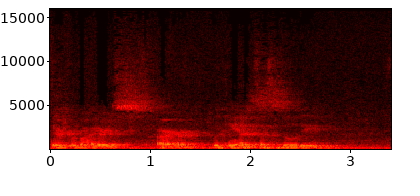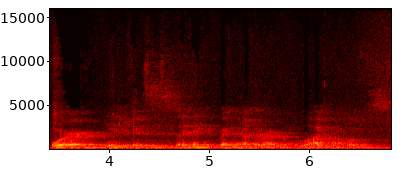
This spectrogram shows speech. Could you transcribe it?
their providers are looking at accessibility for the interfaces? I think right now there are a lot of problems.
